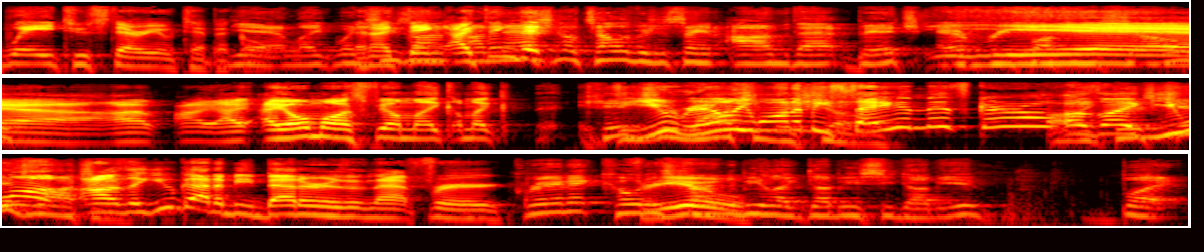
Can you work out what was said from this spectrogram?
way too stereotypical. Yeah, like when and she's I think on, I think national that television saying "I'm that bitch" every fucking show. yeah, I, I I almost feel I'm like I'm like. Kids Do you really want to be show. saying this, girl? I was Like, like, you want? watching I was like, you got to be better than that for. Granted, Cody's you. trying to be like WCW, but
